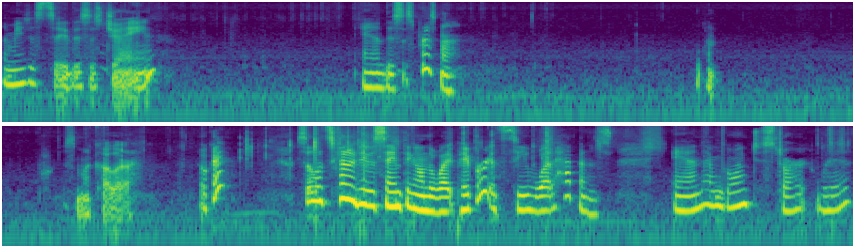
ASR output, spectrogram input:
let me just say this is Jane and this is Prisma. One Prisma color. Okay, so let's kind of do the same thing on the white paper and see what happens. And I'm going to start with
